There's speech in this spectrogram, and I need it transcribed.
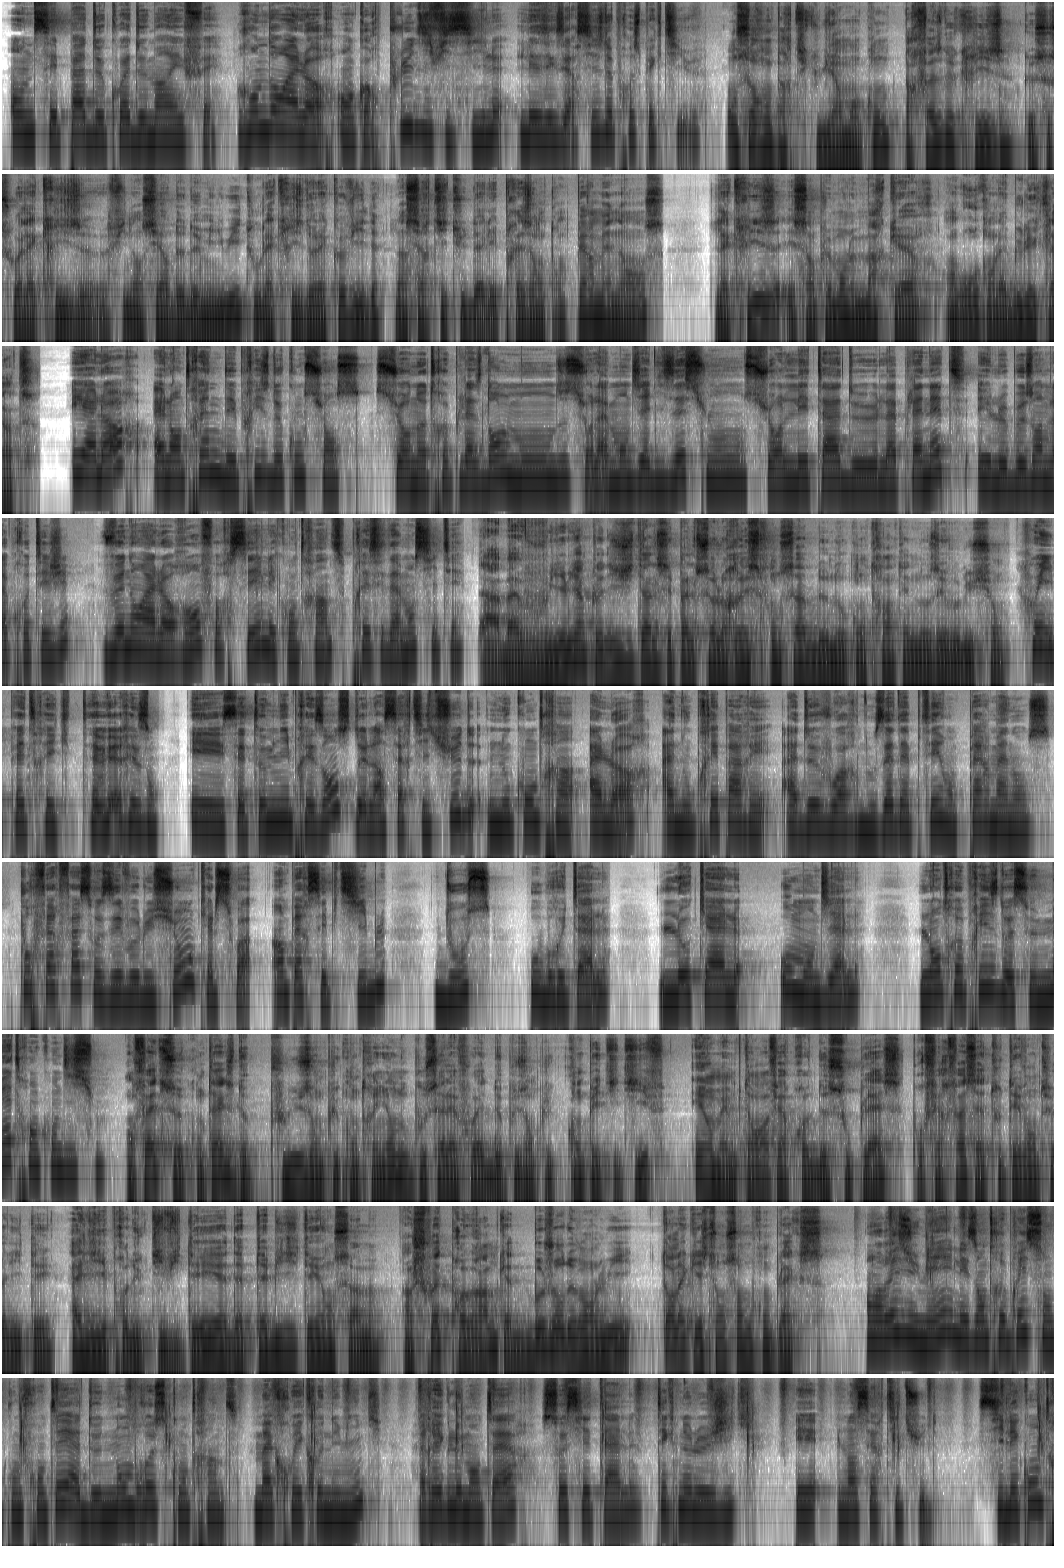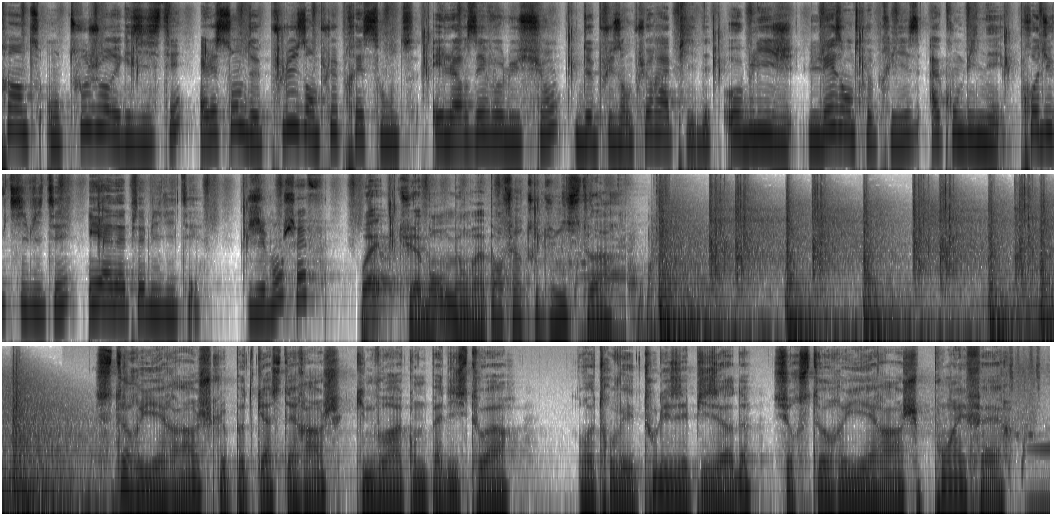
on ne sait pas de quoi demain est fait, rendant alors encore plus difficile les exercices de prospective. On s'en rend particulièrement compte par phase de crise, que ce soit la crise financière de 2008 ou la crise de la Covid. L'incertitude, elle est présente en permanence. La crise est simplement le marqueur, en gros quand la bulle éclate. Et alors, elle entraîne des prises de conscience sur notre place dans le monde, sur la mondialisation, sur l'état de la planète et le besoin de la protéger venant alors renforcer les contraintes précédemment citées. Ah bah vous voyez bien que le digital c'est pas le seul responsable de nos contraintes et de nos évolutions. Oui Patrick, t'avais raison. Et cette omniprésence de l'incertitude nous contraint alors à nous préparer à devoir nous adapter en permanence pour faire face aux évolutions, qu'elles soient imperceptibles, douces ou brutales, locales ou mondiales, l'entreprise doit se mettre en condition. En fait, ce contexte de plus en plus contraignant nous pousse à la fois à être de plus en plus compétitifs et en même temps à faire preuve de souplesse pour faire face à toute éventualité, allier productivité et adaptabilité en somme. Un chouette programme qui a de beaux jours devant lui, tant la question semble complexe. En résumé, les entreprises sont confrontées à de nombreuses contraintes macroéconomiques, réglementaires, sociétales, technologiques et l'incertitude. Si les contraintes ont toujours existé, elles sont de plus en plus pressantes et leurs évolutions, de plus en plus rapides, obligent les entreprises à combiner productivité et adaptabilité. J'ai bon chef? Ouais, tu as bon, mais on va pas en faire toute une histoire. Story RH, le podcast RH qui ne vous raconte pas d'histoire. Retrouvez tous les épisodes sur storyrh.fr.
